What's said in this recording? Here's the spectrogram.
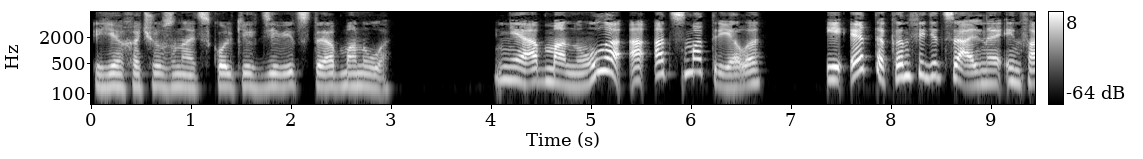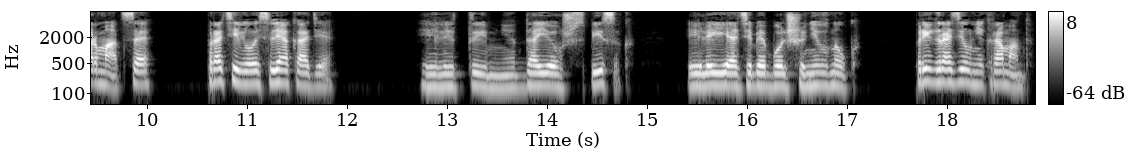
«Я хочу знать, скольких девиц ты обманула». «Не обманула, а отсмотрела. И это конфиденциальная информация», — противилась Леокадия. «Или ты мне даешь список, или я тебе больше не внук», — пригрозил некромант.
